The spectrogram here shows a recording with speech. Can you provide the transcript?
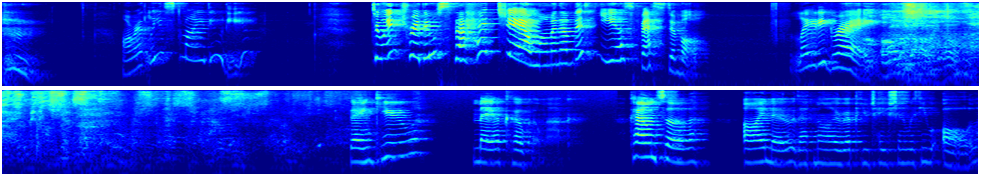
or at least my duty, to introduce the head chairwoman of this year's festival, Lady Grey. Thank you, Mayor Kokomak. Council, I know that my reputation with you all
